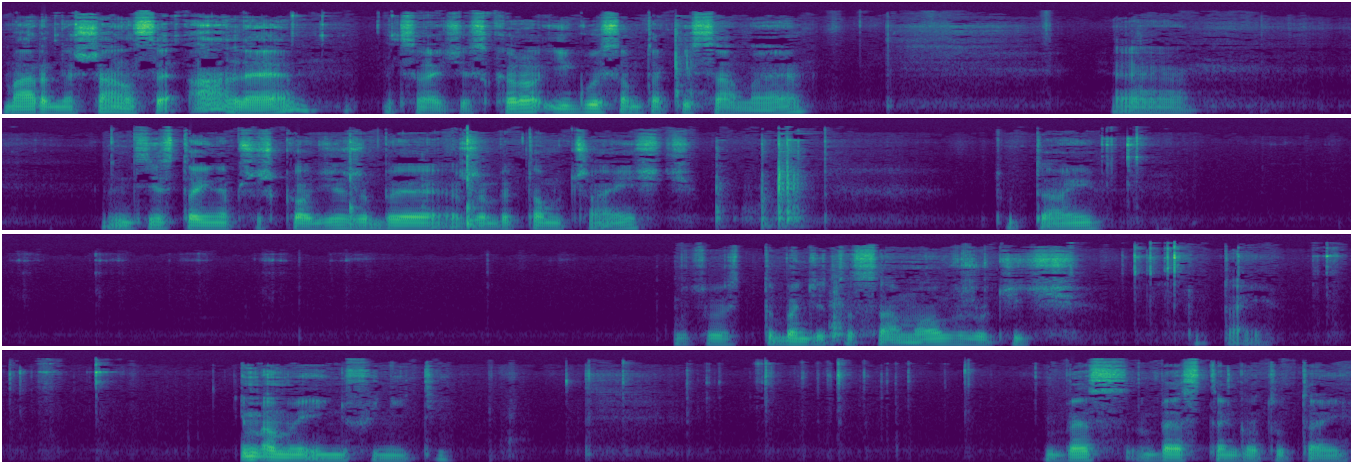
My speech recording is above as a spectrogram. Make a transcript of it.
marne szanse, ale słuchajcie, skoro igły są takie same, e, nic nie stoi na przeszkodzie, żeby, żeby tą część tutaj to, jest, to będzie to samo, wrzucić tutaj. I mamy Infinity. Bez, bez tego tutaj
